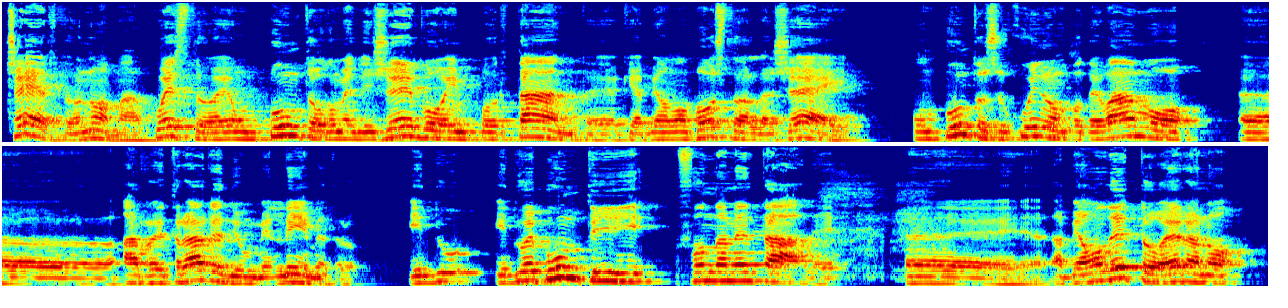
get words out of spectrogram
Certo, no, ma questo è un punto, come dicevo, importante che abbiamo posto alla CEI, un punto su cui non potevamo eh, arretrare di un millimetro. I, du- I due punti fondamentali eh, abbiamo detto erano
